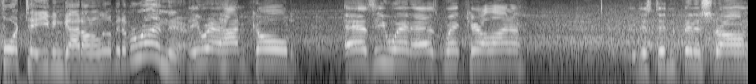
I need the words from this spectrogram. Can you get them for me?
Forte even got on a little bit of a run there. He ran hot and cold. As he went, as went Carolina. He just didn't finish strong.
